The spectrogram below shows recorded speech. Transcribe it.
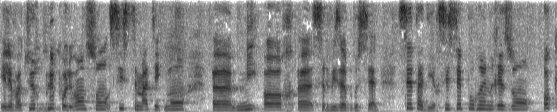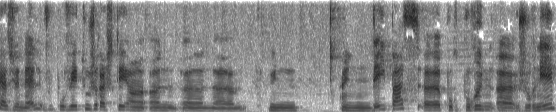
Et les voitures plus polluantes sont systématiquement euh, mis hors euh, service à Bruxelles. C'est-à-dire, si c'est pour une raison occasionnelle, vous pouvez toujours acheter un, euh, une day pass pour pour une journée.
